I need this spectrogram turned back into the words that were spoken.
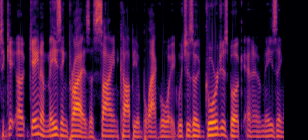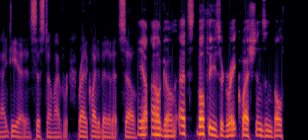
to get, uh, gain amazing prize, a signed copy of Black Void, which is a gorgeous book and an amazing idea and system. I've read quite a bit of it. So Yep, I'll go. That's both of these are great questions, and both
